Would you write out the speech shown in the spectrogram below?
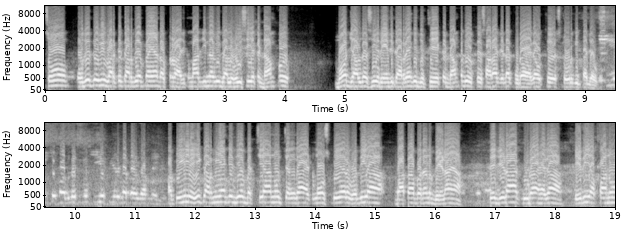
ਸੋ ਉਹਦੇ ਤੇ ਵੀ ਵਰਕ ਕਰਦੇ ਪਏ ਆ। ਡਾਕਟਰ ਰਾਜਕੁਮਾਰ ਜੀ ਨਾਲ ਵੀ ਗੱਲ ਹੋਈ ਸੀ। ਇੱਕ ਡੰਪ ਬਹੁਤ ਜਲਦ ਅਸੀਂ ਅਰੇਂਜ ਕਰ ਰਹੇ ਹਾਂ ਕਿ ਜਿੱਥੇ ਇੱਕ ਡੰਪ ਦੇ ਉੱਤੇ ਸਾਰਾ ਜਿਹੜਾ ਕੂੜਾ ਹੈਗਾ ਉੱਥੇ ਸਟੋਰ ਕੀਤਾ ਜਾਊਗਾ। ਤੇ ਅਪੀਲ ਇਹੀ ਕਰਨੀ ਹੈ ਕਿ ਜੇ ਬੱਚਿਆਂ ਨੂੰ ਚੰਗਾ ਐਟਮੋਸਫੇਅਰ ਵਧੀਆ ਵਾਤਾਵਰਣ ਦੇਣਾ ਆ ਤੇ ਜਿਹੜਾ ਕੂੜਾ ਹੈਗਾ ਇਹਦੀ ਆਪਾਂ ਨੂੰ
